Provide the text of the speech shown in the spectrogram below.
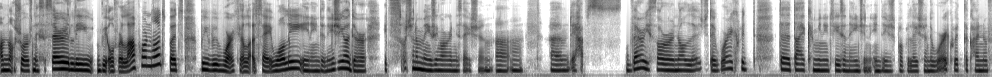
i'm not sure if necessarily we overlap or not but we we work a lot. Say Walhi in indonesia they're it's such an amazing organization. Um um they have s- very thorough knowledge they work with the Dayak communities and Asian indigenous population. They work with the kind of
